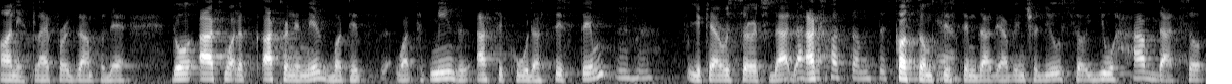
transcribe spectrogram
on it. Like for example, they don't ask what the acronym is, but it's what it means is ASYCUDA system. Mm -hmm you can research that. That's custom system. Custom yeah. system that they have introduced. So you have that. So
